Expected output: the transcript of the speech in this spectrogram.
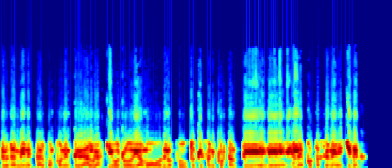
pero también está el componente de algas, que es otro, digamos, de los productos que son importantes eh, en las exportaciones chilenas.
